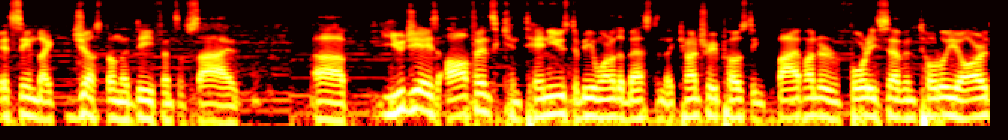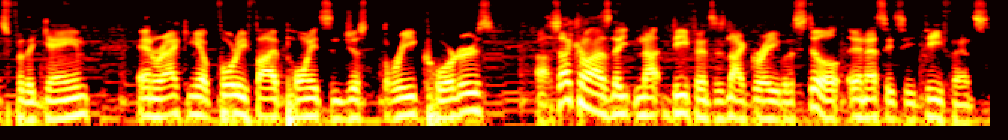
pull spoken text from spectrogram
It seemed like just on the defensive side. Uh, UGA's offense continues to be one of the best in the country, posting 547 total yards for the game and racking up 45 points in just three quarters. Uh, South Carolina's not- defense is not great, but it's still an SEC defense.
